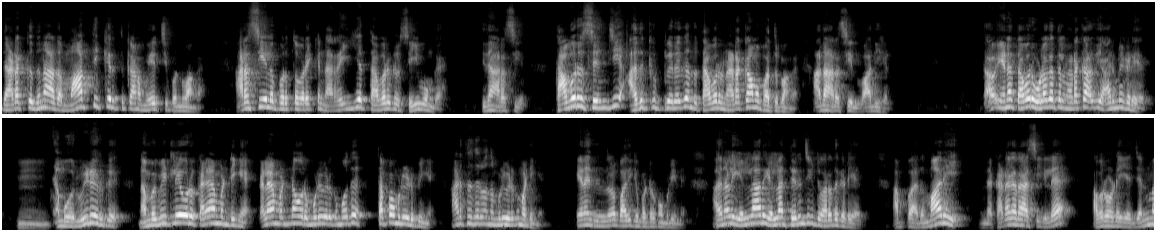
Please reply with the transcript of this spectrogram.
நடக்குதுன்னா அதை மாத்திக்கிறதுக்கான முயற்சி பண்ணுவாங்க. அரசியலை பொறுத்த வரைக்கும் நிறைய தவறுகள் செய்வோங்க. இதான் அரசியல். தவறு செஞ்சு அதுக்கு பிறகு அந்த தவறு நடக்காம பார்த்துப்பாங்க. அதான் அரசியல்வாதிகள். ஏன்னா தவறு உலகத்துல நடக்காது யாருமே கிடையாது. நம்ம ஒரு வீடு இருக்கு. நம்ம வீட்லயே ஒரு கல்யாணம் பண்ணிட்டீங்க. கல்யாணம் பண்ணினா ஒரு முடிவு எடுக்கும்போது தப்பா முடிவு எடுப்பீங்க. அடுத்த தடவை அந்த முடிவு எடுக்க மாட்டீங்க. ஏன்னா இது இதெல்லாம் பாதிக்கப்பட்டிருக்கும் அப்படின்னு. அதனால எல்லாரும் எல்லாம் தெரிஞ்சுக்கிட்டு வர்றது கிடையாது. அப்ப அது மாதிரி இந்த கடகராசியில அவருடைய ஜென்ம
